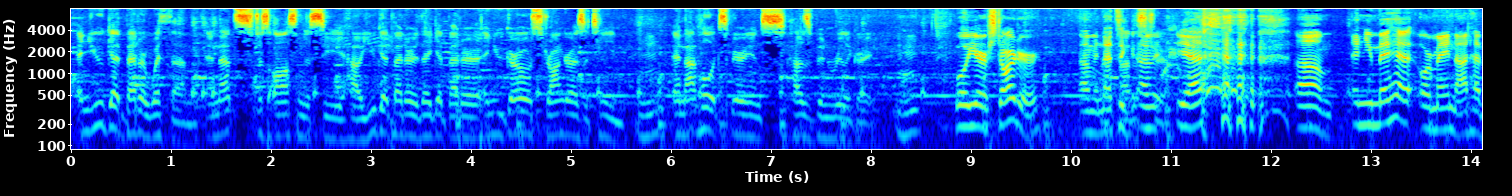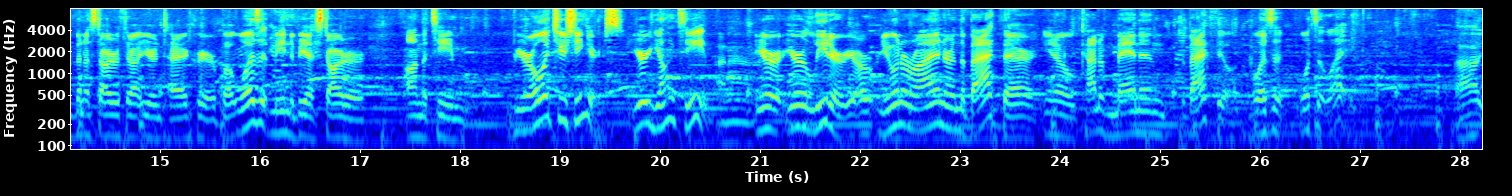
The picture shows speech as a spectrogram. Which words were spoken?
and you get better with them. And that's just awesome to see how you get better, they get better, and you grow stronger as a team. Mm-hmm. And that whole experience has been really great. Mm-hmm. Well, you're a starter. I mean, that's that a, I mean, yeah. um, and you may have or may not have been a starter throughout your entire career, but what does it mean to be a starter on the team you're only two seniors. You're a young team. I know. You're you're a leader. You're, you and Orion are in the back there. You know, kind of manning the backfield. What's it What's it like? Uh,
